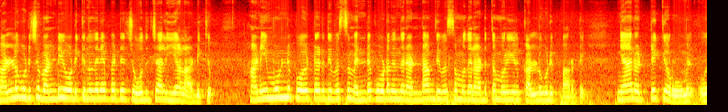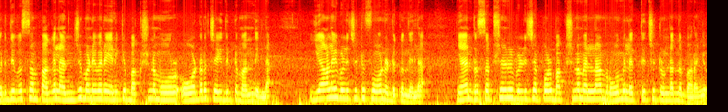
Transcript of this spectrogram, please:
കള്ളു കുടിച്ച് വണ്ടി ഓടിക്കുന്നതിനെ പറ്റി ചോദിച്ചാൽ ഇയാൾ അടിക്കും. ഹണിമൂണിന് പോയിട്ട് ഒരു ദിവസം എന്റെ കൂടെ നിന്ന് രണ്ടാം ദിവസം മുതൽ അടുത്ത മുറിയിൽ കള്ളുകുടി പാർട്ടി. ഞാൻ ഒറ്റയ്ക്ക് റൂമിൽ. ഒരു ദിവസം പകൽ അഞ്ച് മണിവരെ എനിക്ക് ഭക്ഷണം ഓർഡർ ചെയ്തിട്ട് വന്നില്ല. ഇയാളെ വിളിച്ചിട്ട് ഫോൺ എടുക്കുന്നില്ല. ഞാൻ റിസപ്ഷനിൽ വിളിച്ചപ്പോൾ ഭക്ഷണമെല്ലാം റൂമിൽ എത്തിച്ചിട്ടുണ്ടെന്ന് പറഞ്ഞു.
